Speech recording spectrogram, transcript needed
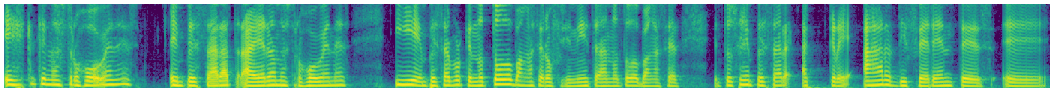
es que, que nuestros jóvenes, empezar a traer a nuestros jóvenes y empezar, porque no todos van a ser oficinistas, no todos van a ser, entonces empezar a crear diferentes, eh,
